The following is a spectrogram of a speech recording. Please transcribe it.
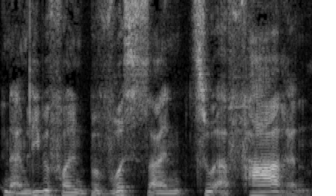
in einem liebevollen Bewusstsein zu erfahren.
